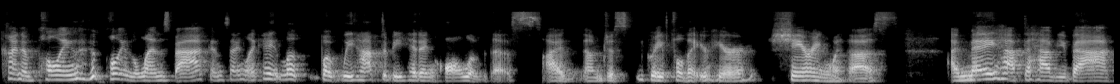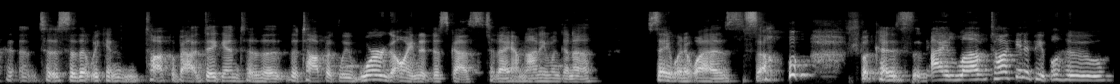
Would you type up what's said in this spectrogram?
kind of pulling pulling the lens back and saying like hey look but we have to be hitting all of this. I i'm just grateful that you're here sharing with us I may have to have you back uh, to, so that we can talk about, dig into the, the topic we were going to discuss today. I'm not even going to say what it was. So, because I love talking to people who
